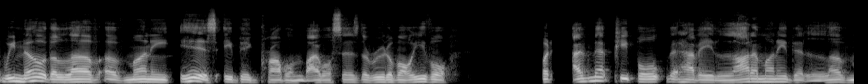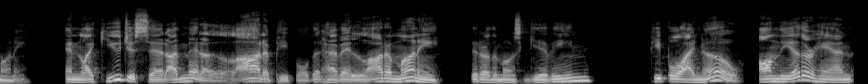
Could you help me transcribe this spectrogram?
we know the love of money is a big problem. The Bible says the root of all evil. But I've met people that have a lot of money that love money. And like you just said, I've met a lot of people that have a lot of money that are the most giving people I know. On the other hand,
